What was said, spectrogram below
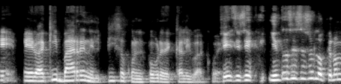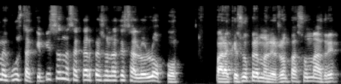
Eh, pero aquí barren el piso con el pobre de Calibac, güey. Sí, sí, sí. Y entonces eso es lo que no me gusta, que empiezan a sacar personajes a lo loco para que Superman le rompa a su madre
